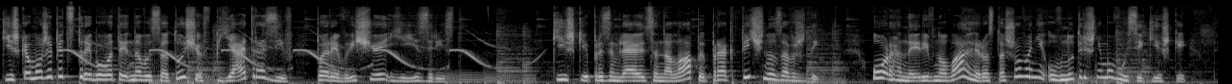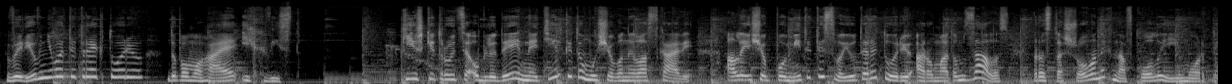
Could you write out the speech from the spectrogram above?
Кішка може підстрибувати на висоту, що в 5 разів перевищує її зріст. Кішки приземляються на лапи практично завжди. Органи рівноваги розташовані у внутрішньому вусі кішки. Вирівнювати траєкторію допомагає і хвіст. Кішки труться об людей не тільки тому, що вони ласкаві, але й щоб помітити свою територію ароматом залоз, розташованих навколо її морди.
